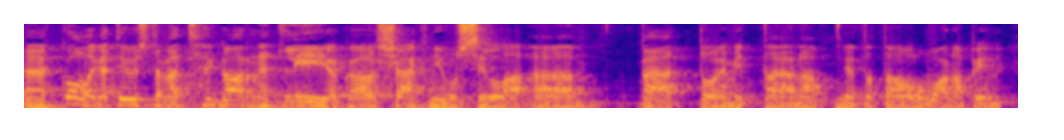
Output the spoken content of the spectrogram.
äh, kollegat ystävät Garnet Lee, joka on Shack Newsilla äh, päätoimittajana ja tota, ollut OneUpin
